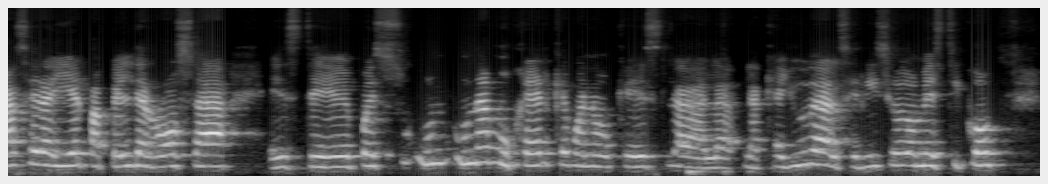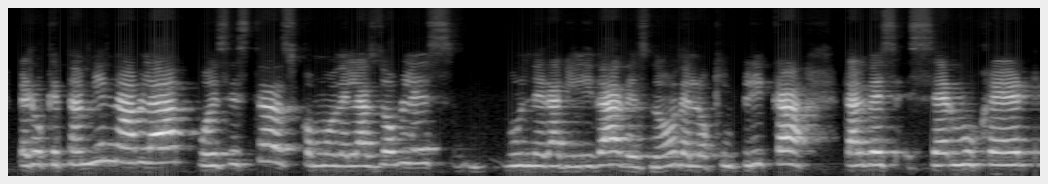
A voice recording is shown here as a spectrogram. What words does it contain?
va a ser ahí el papel de Rosa, este, pues una mujer que, bueno, que es la, la, que ayuda al servicio doméstico, pero que también habla, pues, estas como de las dobles vulnerabilidades, ¿no? De lo que implica tal vez ser mujer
